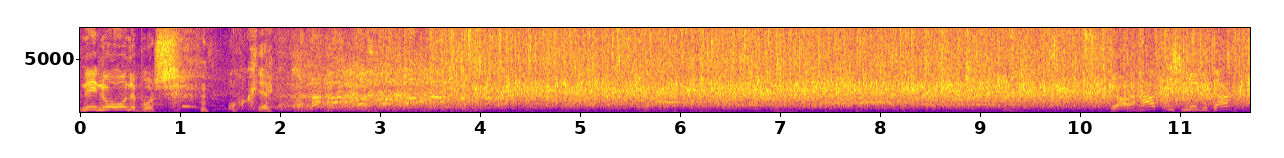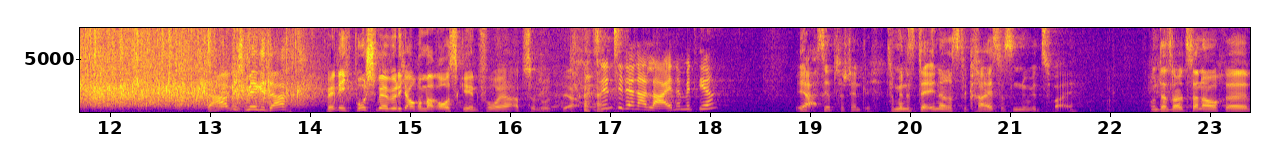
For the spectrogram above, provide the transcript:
Nee, nur ohne Bush. Okay. Da habe ich mir gedacht, da habe ich mir gedacht, Wenn ich Bush wäre, würde ich auch immer rausgehen vorher, absolut. Ja. Sind Sie denn alleine mit ihr? Ja, selbstverständlich. Zumindest der innerste Kreis, das sind nur wir zwei. Und da soll es dann auch äh,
